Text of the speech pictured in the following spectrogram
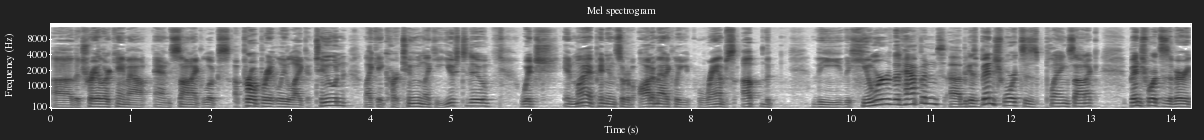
Uh, the trailer came out and Sonic looks appropriately like a tune, like a cartoon, like he used to do, which, in my opinion, sort of automatically ramps up the the the humor that happened uh, because Ben Schwartz is playing Sonic. Ben Schwartz is a very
